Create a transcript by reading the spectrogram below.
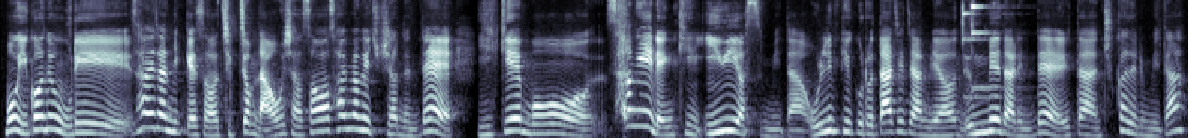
뭐 이거는 우리 사회자님께서 직접 나오셔서 설명해 주셨는데 이게 뭐 상위 랭킹 2위였습니다. 올림픽으로 따지자면 은메달인데 일단 축하드립니다.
